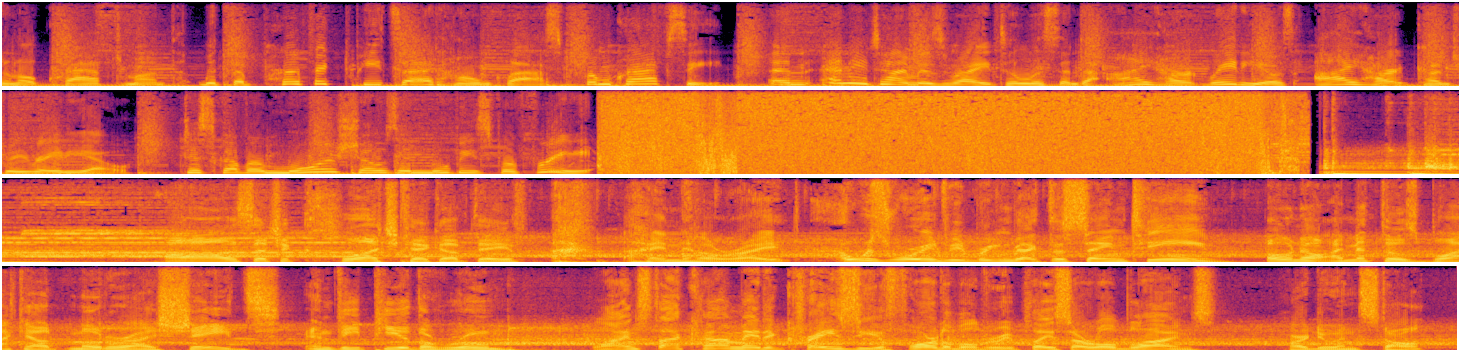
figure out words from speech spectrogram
National Craft Month with the perfect pizza at home class from Craftsy. And anytime is right to listen to iHeartRadio's iHeart Country Radio. Discover more shows and movies for free. Oh, such a clutch pickup, Dave. I know, right? I was worried we'd bring back the same team. Oh, no, I meant those blackout motorized shades. MVP of the room. Blinds.com made it crazy affordable to replace our old blinds. Hard to install?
